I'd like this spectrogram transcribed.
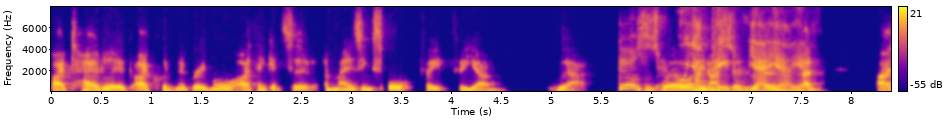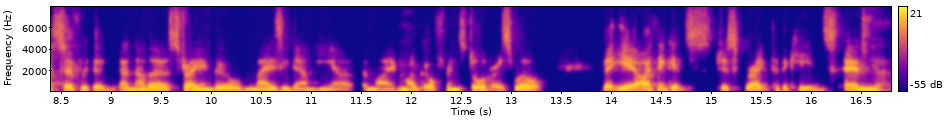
I totally, I couldn't agree more. I think it's an amazing sport for, for young, yeah, girls as well. well I mean, people. I yeah, yeah, yeah. I surf with a, another Australian girl, Maisie, down here, and my mm-hmm. my girlfriend's daughter as well. But yeah, I think it's just great for the kids, and yeah.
